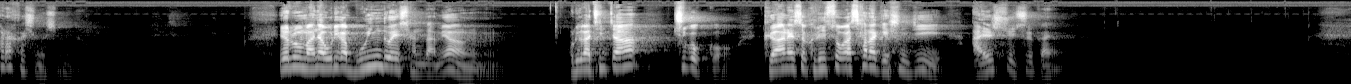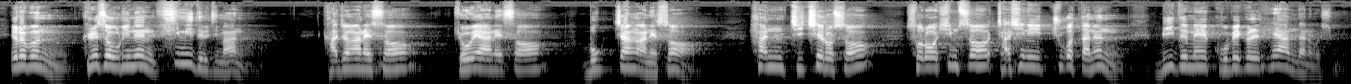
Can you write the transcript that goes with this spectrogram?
허락하신 것입니다. 여러분, 만약 우리가 무인도에 산다면 우리가 진짜 죽었고 그 안에서 그리스도가 살아 계신지 알 수 있을까요? 여러분, 그래서 우리는 힘이 들지만 가정 안에서, 교회 안에서, 목장 안에서 한 지체로서 서로 힘써 자신이 죽었다는 믿음의 고백을 해야 한다는 것입니다.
